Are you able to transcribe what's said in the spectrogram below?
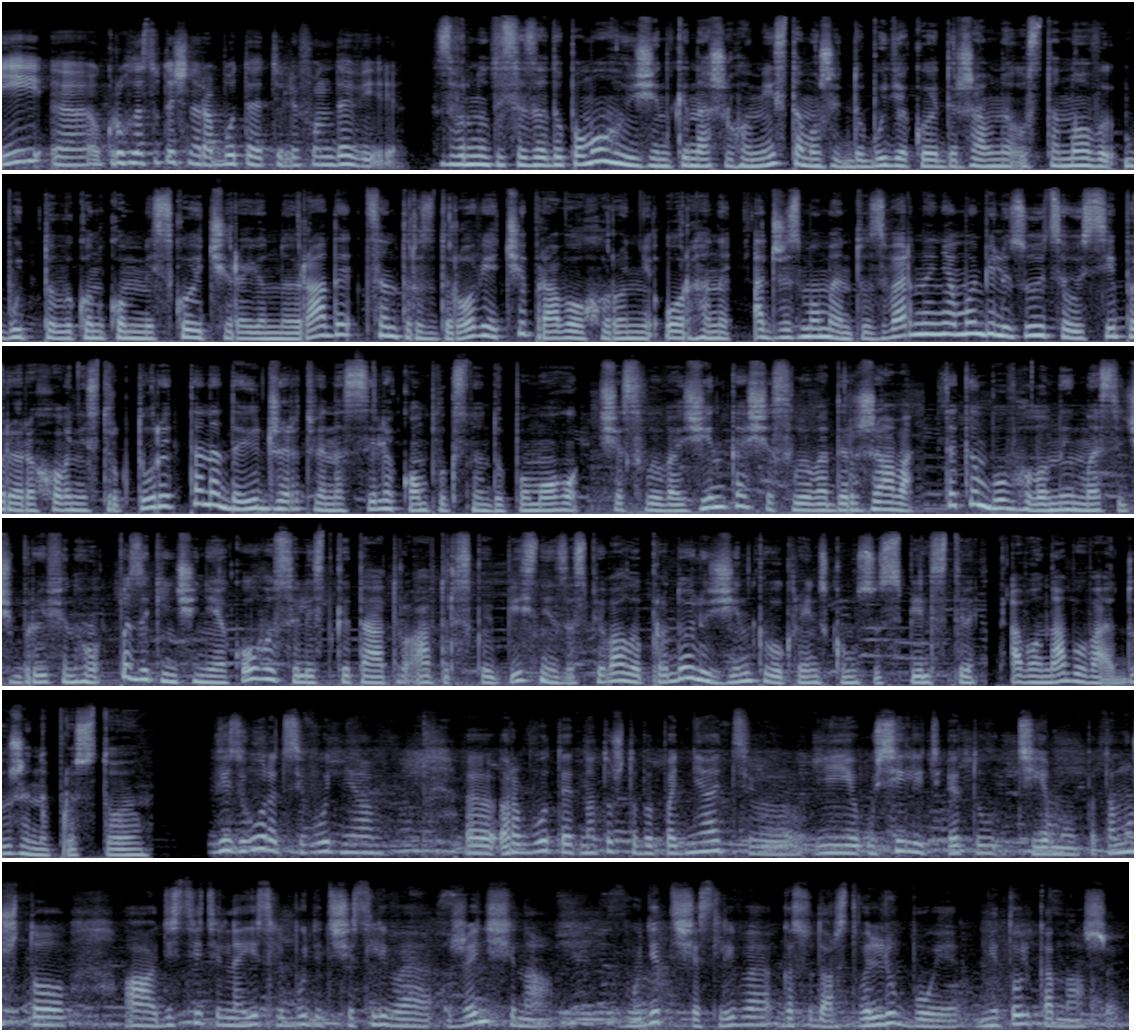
и э, круглосуточно работает телефон доверия. Звернутися за допомогою жінки нашого міста можуть до будь-якої державної установи, будь то виконком міської чи районної ради, центр здоров'я чи правоохоронні органи. Адже з моменту звернення мобілізуються усі перераховані структури та надають жертві насилля комплексну допомогу. Щаслива жінка, щаслива держава. Таким був головний меседж брифінгу, по закінченні якого солістки театру авторської пісні заспівали про долю жінки в українському суспільстві А вона буває дуже непростою. Весь город сегодня э, работает на то, чтобы поднять э, и усилить эту тему, потому что а, действительно, если будет счастливая женщина, будет счастливое государство, любое, не только наше.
